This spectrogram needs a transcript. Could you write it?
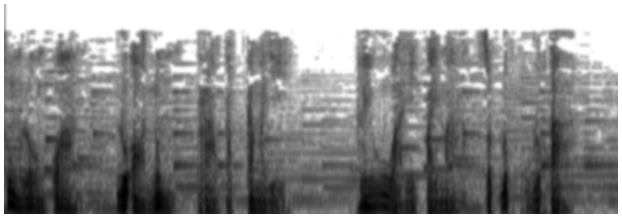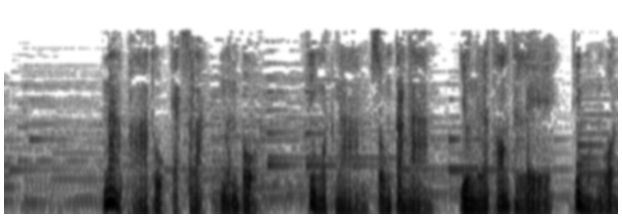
ทุ่งโล่งกว้าง ดูอ่อนนุ่มราวกับกำมะหยี่ พลิ้วไหวไปมาสุดลูกหูลูกตา หน้าผาถูกแกะสลักเหมือนโบสถ์ที่งดงามสูงตระงามอยู่เหนือท้องทะเลที่หมุนวน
